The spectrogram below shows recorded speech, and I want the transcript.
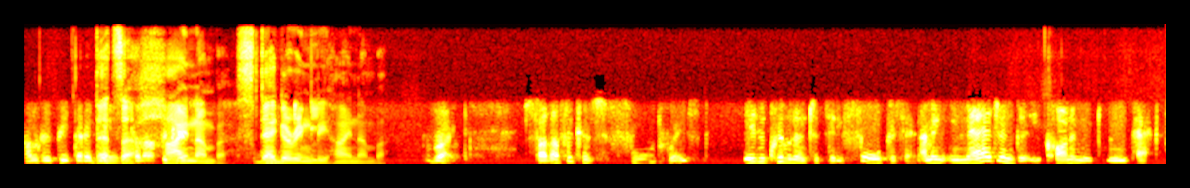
I'll repeat that again. That's a high number, staggeringly high number. Right. South Africa's food waste is equivalent to 34%. I mean, imagine the economic impact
